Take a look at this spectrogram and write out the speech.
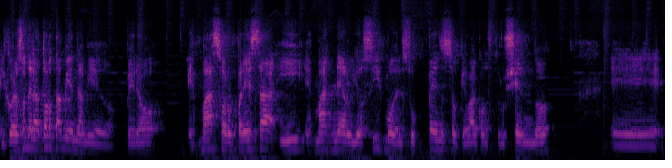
El corazón del ator también da miedo, pero es más sorpresa y es más nerviosismo del suspenso que va construyendo eh,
